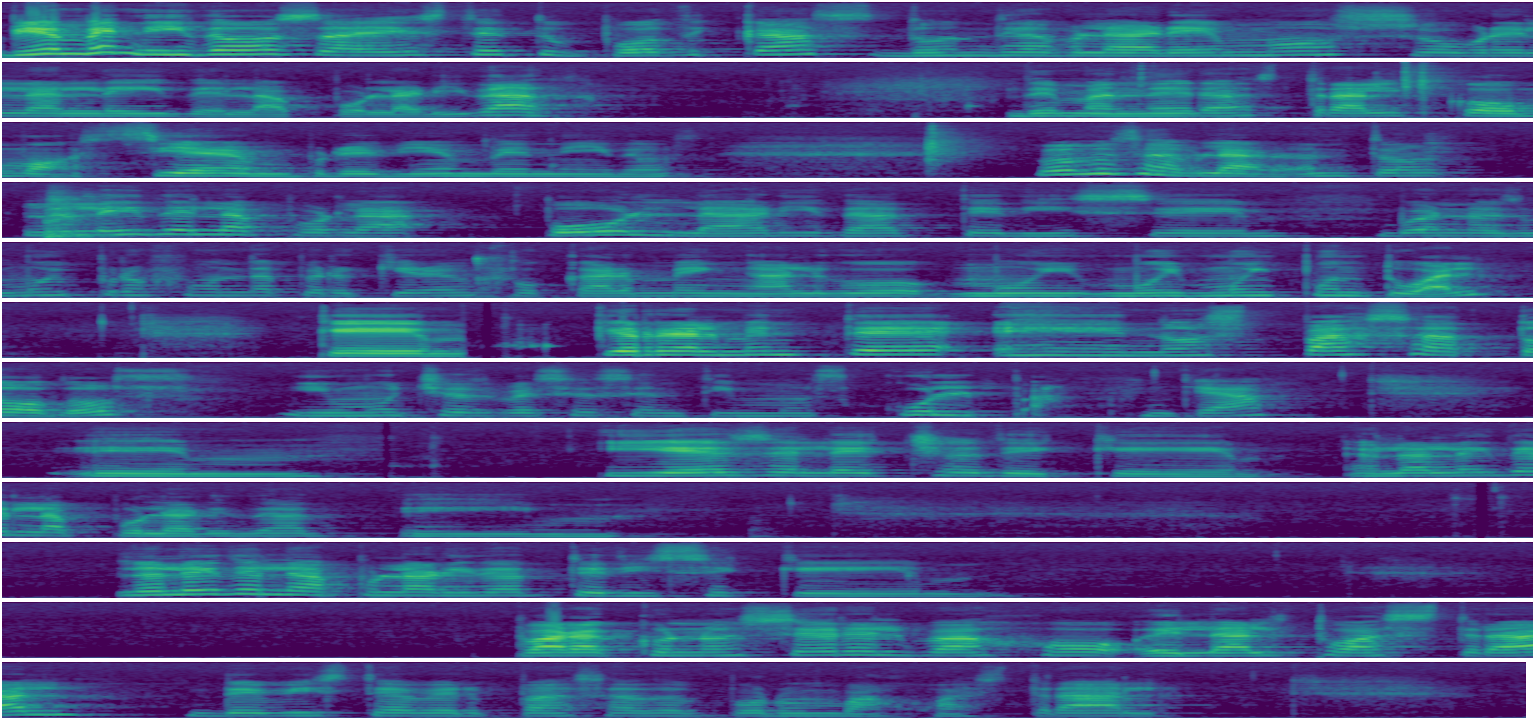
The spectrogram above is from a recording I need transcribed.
Bienvenidos a este tu podcast donde hablaremos sobre la ley de la polaridad. De manera astral como siempre, bienvenidos. Vamos a hablar, entonces, la ley de la polaridad te dice, bueno, es muy profunda, pero quiero enfocarme en algo muy, muy, muy puntual, que, que realmente eh, nos pasa a todos y muchas veces sentimos culpa, ¿ya? Em, y es el hecho de que la ley de la polaridad, em, la ley de la polaridad te dice que para conocer el bajo, el alto astral, debiste haber pasado por un bajo astral.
